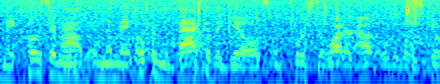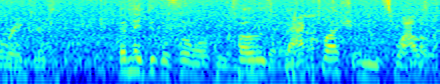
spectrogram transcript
and they close their mouth, and then they open the back of the gills and force the water out over those gill rakers. Then they do this little closed back flush and then swallow what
